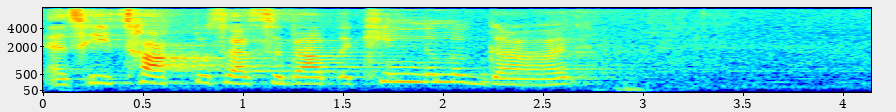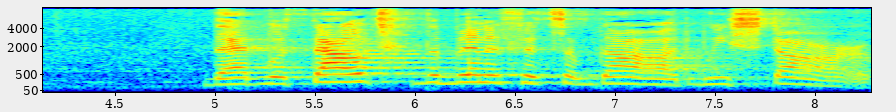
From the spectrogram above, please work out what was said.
as he talked with us about the kingdom of God that without the benefits of God, we starve.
